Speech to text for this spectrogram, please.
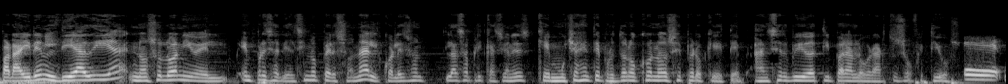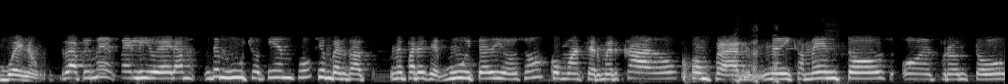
para ir en el día a día, no solo a nivel empresarial, sino personal. ¿Cuáles son las aplicaciones que mucha gente de pronto no conoce, pero que te han servido a ti para lograr tus objetivos? Eh, bueno, Rappi me, me libera de mucho tiempo, que en verdad me parece muy tedioso, como hacer mercado, comprar medicamentos o de pronto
